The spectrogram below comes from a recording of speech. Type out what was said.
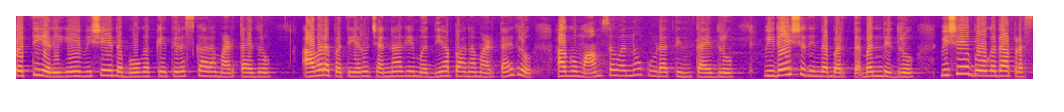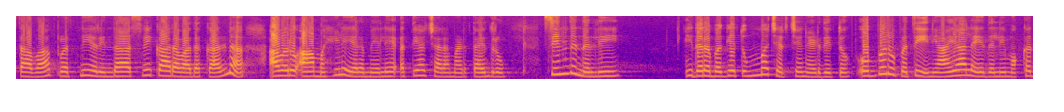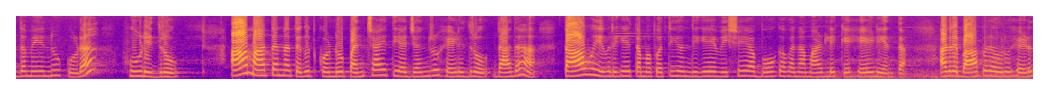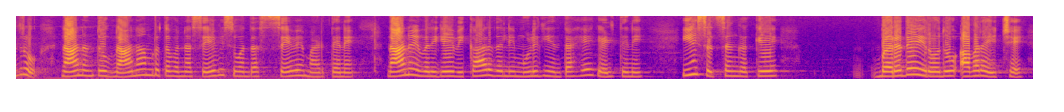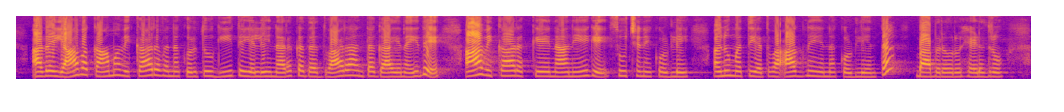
ಪತಿಯರಿಗೆ ವಿಷಯದ ಭೋಗಕ್ಕೆ ತಿರಸ್ಕಾರ ಮಾಡ್ತಾ ಇದ್ರು. ಅವರ ಪತಿಯರು ಚೆನ್ನಾಗಿ ಮದ್ಯಪಾನ ಮಾಡ್ತಾ ಇದ್ರು ಹಾಗೂ ಮಾಂಸವನ್ನು ಕೂಡ ತಿಂತಾ ಇದ್ರು. ವಿದೇಶದಿಂದ ಬರ್ತ, ಬಂದಿದ್ರು. ವಿಷಯ ಭೋಗದ ಪ್ರಸ್ತಾವ ಪತ್ನಿಯರಿಂದ ಸ್ವೀಕಾರವಾದ ಕಾರಣ ಅವರು ಆ ಮಹಿಳೆಯರ ಮೇಲೆ ಅತ್ಯಾಚಾರ ಮಾಡ್ತಾ ಇದ್ರು. ಸಿಂಧ್ನಲ್ಲಿ ಇದರ ಬಗ್ಗೆ ತುಂಬ ಚರ್ಚೆ ನಡೆದಿತ್ತು. ಒಬ್ಬರು ಪತಿ ನ್ಯಾಯಾಲಯದಲ್ಲಿ ಮೊಕದ್ದಮೆಯನ್ನು ಕೂಡ ಹೂಡಿದ್ರು. ಆ ಮಾತನ್ನ ತೆಗೆದುಕೊಂಡು ಪಂಚಾಯಿತಿಯ ಜನರು ಹೇಳಿದರು, ದಾದಾ, ತಾವು ಇವರಿಗೆ ತಮ್ಮ ಪತಿಯೊಂದಿಗೆ ವಿಷಯ ಭೋಗವನ್ನು ಮಾಡಲಿಕ್ಕೆ ಹೇಳಿ ಅಂತ. ಆದರೆ ಬಾಬರವರು ಹೇಳಿದ್ರು, ನಾನಂತೂ ಜ್ಞಾನಾಮೃತವನ್ನು ಸೇವಿಸುವಂಥ ಸೇವೆ ಮಾಡ್ತೇನೆ. ನಾನು ಇವರಿಗೆ ವಿಕಾರದಲ್ಲಿ ಮುಳುಗಿ ಅಂತ ಹೇಗೆ ಹೇಳ್ತೀನಿ? ಈ ಸತ್ಸಂಗಕ್ಕೆ ಬರದೇ ಇರೋದು ಅವರ ಇಚ್ಛೆ. ಆದರೆ ಯಾವ ಕಾಮ ವಿಕಾರವನ್ನು ಕುರಿತು ಗೀತೆಯಲ್ಲಿ ನರಕದ ದ್ವಾರ ಅಂತ ಗಾಯನ ಇದೆ, ಆ ವಿಕಾರಕ್ಕೆ ನಾನೇಗೆ ಸೂಚನೆ ಕೊಡಲಿ, ಅನುಮತಿ ಅಥವಾ ಆಜ್ಞೆಯನ್ನು ಕೊಡಲಿ ಅಂತ ಬಾಬರವರು ಹೇಳಿದ್ರು.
